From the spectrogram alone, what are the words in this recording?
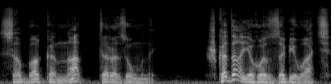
Сабака надта разумны. Шкада яго забіваць.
